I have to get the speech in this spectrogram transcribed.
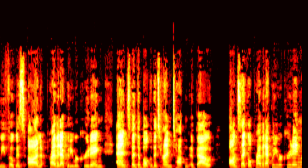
we focused on private equity recruiting and spent the bulk of the time talking about on cycle private equity recruiting.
